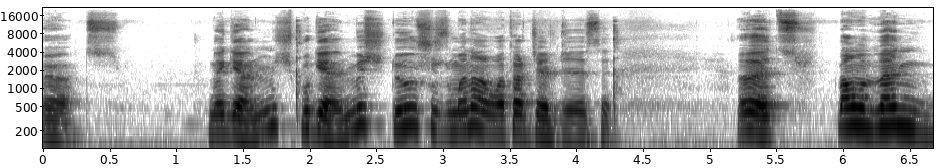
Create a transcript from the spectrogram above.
Evet. Ne gelmiş? Bu gelmiş. Dövüş uzmanı avatar çerçevesi. Evet. Ama ben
